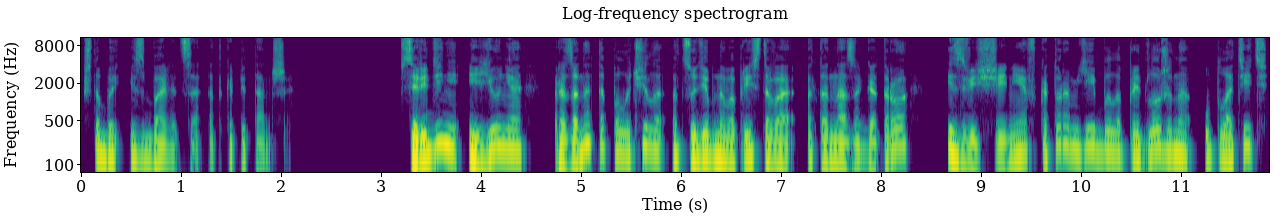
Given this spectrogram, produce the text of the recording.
чтобы избавиться от капитанши. В середине июня Розанетта получила от судебного пристава Атаназа Гатро извещение, в котором ей было предложено уплатить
